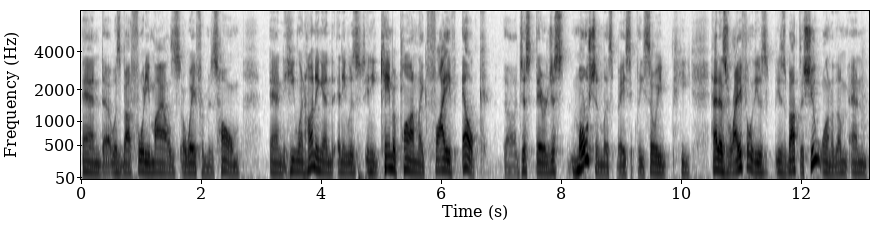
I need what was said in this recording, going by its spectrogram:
and uh, was about 40 miles away from his home. And he went hunting and, and he was and he came upon like five elk. Uh, just they were just motionless basically. So he he had his rifle and he was he was about to shoot one of them. And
